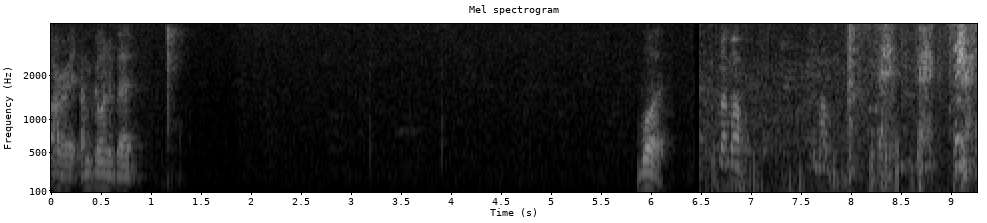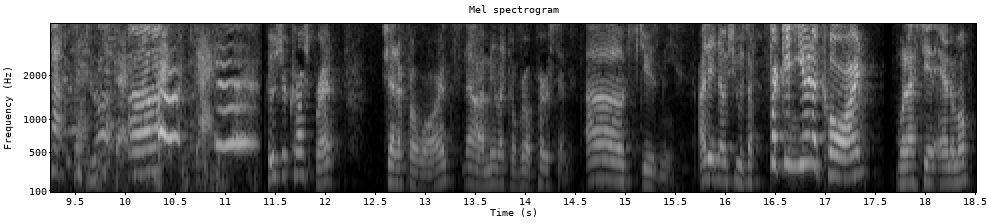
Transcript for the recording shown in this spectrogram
Alright, I'm going to bed. What? It's my mom. My mom. Wait, pass the drug. Uh, uh. Who's your crush, Brent? Jennifer Lawrence? No, I mean like a real person. Oh, excuse me. I didn't know she was a freaking unicorn! When I see an animal.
